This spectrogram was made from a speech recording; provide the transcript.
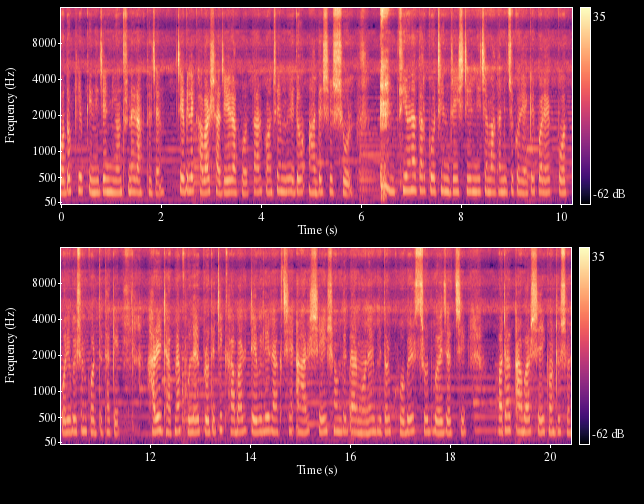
পদক্ষেপকে নিজের নিয়ন্ত্রণে রাখতে চায়? টেবিলে খাবার সাজিয়ে রাখো, তার কণ্ঠে মৃদু আদেশের সুর। ফিওনা তার কঠিন দৃষ্টির নিচে মাথা নিচু করে একের পর এক পদ পরিবেশন করতে থাকে। হাড়ির ঢাকনা খুলে প্রতিটি খাবার টেবিলে রাখছে আর সেই সঙ্গে তার মনের ভেতর ক্ষোভের স্রোত বয়ে যাচ্ছে। হঠাৎ আবার সেই কণ্ঠস্বর,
